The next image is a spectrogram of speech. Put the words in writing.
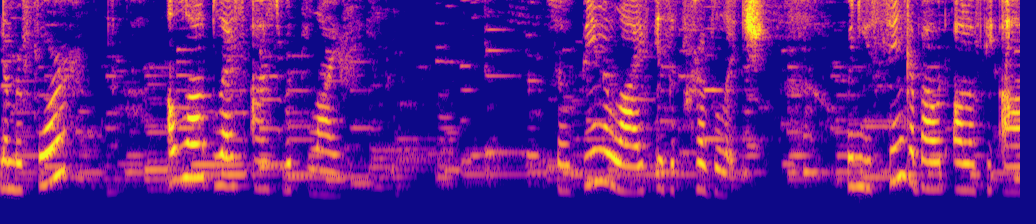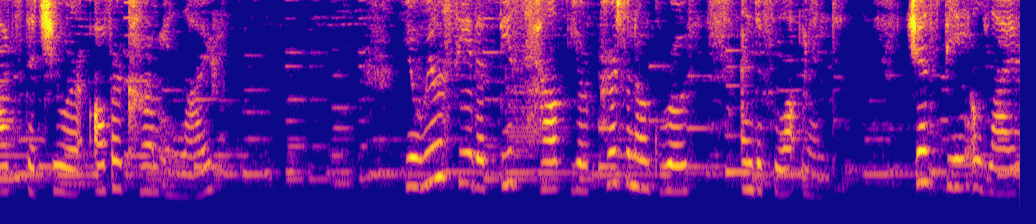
Number four, Allah bless us with life. So, being alive is a privilege. When you think about all of the odds that you are overcome in life, you will see that these help your personal growth and development. Just being alive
